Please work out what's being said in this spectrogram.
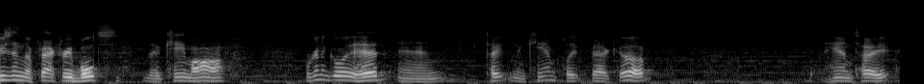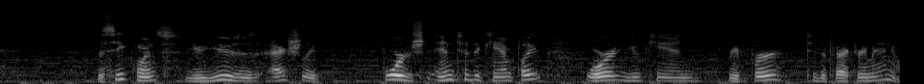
Using the factory bolts that came off, we're going to go ahead and tighten the cam plate back up, hand tight. The sequence you use is actually forged into the cam plate or you can refer to the factory manual.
